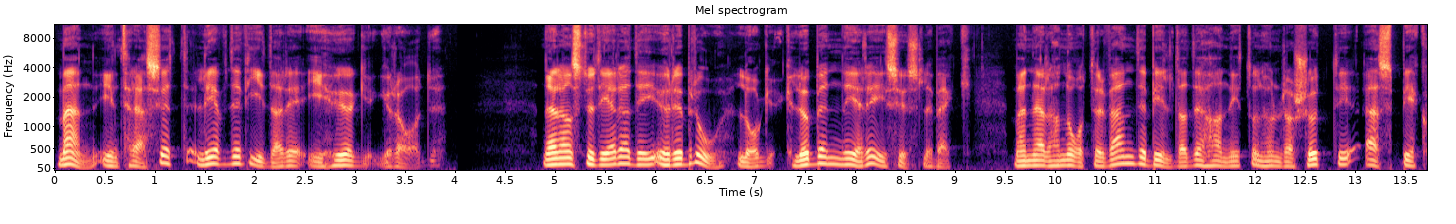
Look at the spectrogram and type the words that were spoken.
men intresset levde vidare i hög grad. När han studerade i Örebro låg klubben nere i Sysslebäck. Men när han återvände bildade han 1970 SBK,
